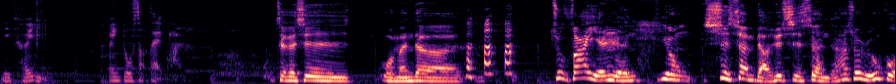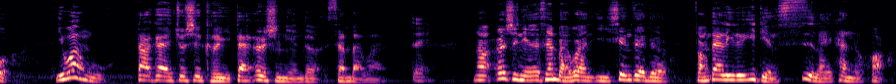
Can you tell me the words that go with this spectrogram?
你可以背多少贷款？这个是我们的驻发言人用试算表去试算的。他说，如果一万五，大概就是可以贷二十年的三百万。对。那二十年的三百万，以现在的房贷利率一点四来看的话。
